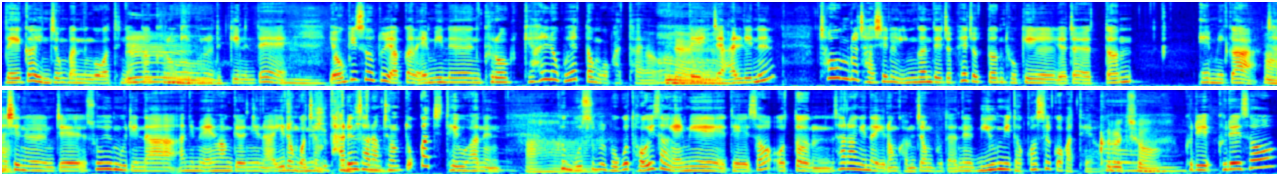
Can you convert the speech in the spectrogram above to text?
내가 인정받는 것 같은 약간 음. 그런 기분을 느끼는데 음. 여기서도 약간 에미는 그렇게 하려고 했던 것 같아요. 네. 근데 이제 알리는 처음으로 자신을 인간 대접해줬던 독일 여자였던 에미가 어. 자신을 이제 소유물이나 아니면 애완견이나 이런 것처럼 다른 사람처럼 똑같이 대우하는 아. 그 모습을 보고 더 이상 에미에 대해서 어떤 사랑이나 이런 감정보다는 미움이 더 컸을 것 같아요. 그렇죠. 그래, 그래서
